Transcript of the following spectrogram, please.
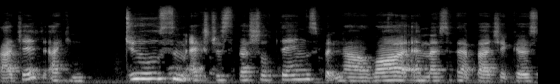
budget. I can do some extra special things, but not a lot. And most of that budget goes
